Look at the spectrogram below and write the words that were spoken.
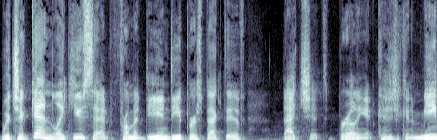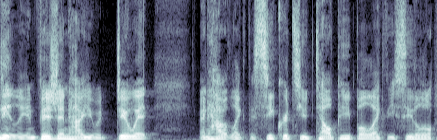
Which again, like you said, from a D&D perspective, that shit's brilliant because you can immediately envision how you would do it. and how like the secrets you tell people like you see the little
